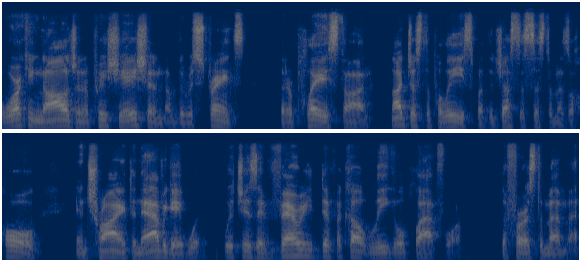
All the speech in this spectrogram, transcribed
working knowledge and appreciation of the restraints that are placed on not just the police, but the justice system as a whole in trying to navigate which is a very difficult legal platform, the First Amendment.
